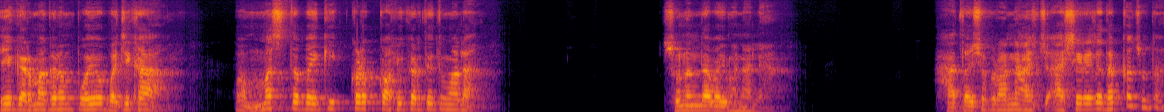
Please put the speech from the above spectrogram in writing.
हे गरमागरम पोहे भजी खा. व मस्तपैकी कडक कॉफी करते तुम्हाला. सुनंदाबाई म्हणाल्या हा तर अशोकरावांना आश्च आश्चर्याचा धक्काच होता.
